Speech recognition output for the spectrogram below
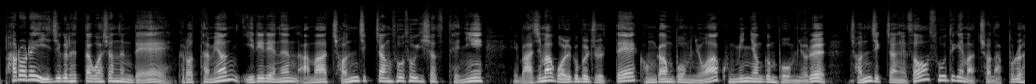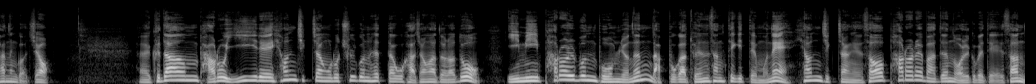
8월에 이직을 했다고 하셨는데 그렇다면 1일에는 아마 전 직장 소속이셨을 테니 마지막 월급을 줄 때 건강보험료와 국민연금 보험료를 전 직장에서 소득에 맞춰 납부를 하는 거죠. 그 다음 바로 2일에 현 직장으로 출근을 했다고 가정하더라도 이미 8월분 보험료는 납부가 된 상태이기 때문에 현 직장에서 8월에 받은 월급에 대해선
